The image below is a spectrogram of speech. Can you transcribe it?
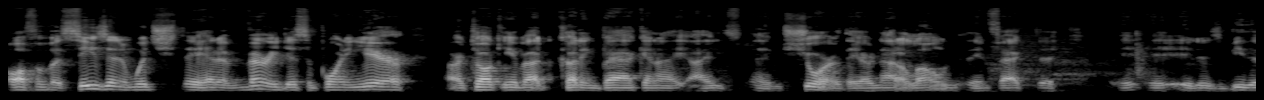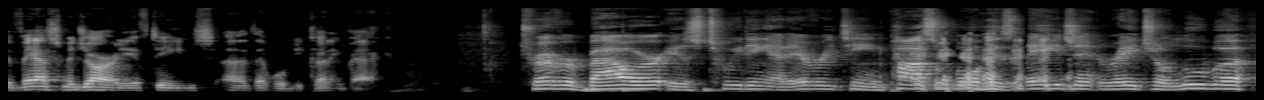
off of a season in which they had a very disappointing year. Are talking about cutting back, and I, I am sure they are not alone. In fact, uh, it, it is be the vast majority of teams that will be cutting back. Trevor Bauer is tweeting at every team possible. His agent, Rachel Luba,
